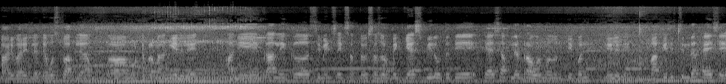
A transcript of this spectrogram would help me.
भारी भारीतल्या त्या वस्तू आपल्या मोठ्या प्रमाणात गेलेल्या आहेत. आणि काल एक सिमेंटचं एक सत्तावीस हजार रुपये कॅश बिल होतं ते कॅश आपल्या ड्रॉवरमधून ते पण नेलेले आहे. बाकीची चिल्लर हायच आहे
